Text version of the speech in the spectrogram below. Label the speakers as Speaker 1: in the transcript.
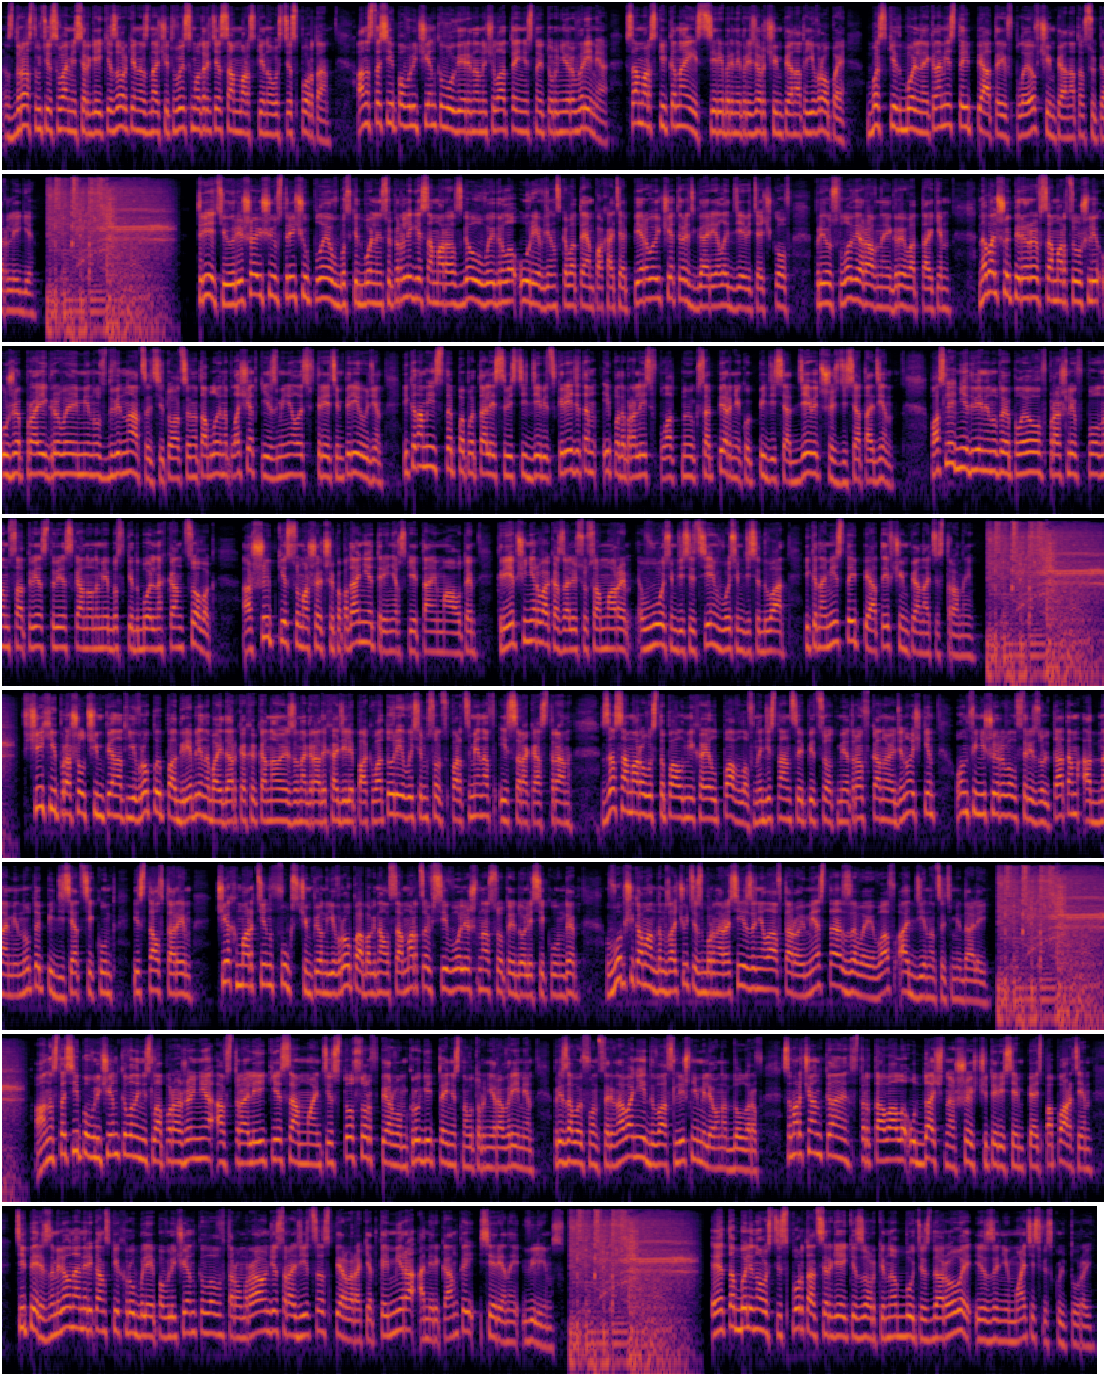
Speaker 1: Здравствуйте, с вами Сергей Кизоркин, и значит вы смотрите «Самарские новости спорта». Анастасия Павлюченкова уверенно начала теннисный турнир в Риме. Самарский каноист, серебряный призер чемпионата Европы. Баскетбольные экономисты – пятый в плей-офф чемпионата Суперлиги. Третью решающую встречу плей-офф баскетбольной суперлиги Самара СГУ выиграла у Ревдинского темпа, хотя первую четверть горела 9 очков при условии равной игры в атаке. На большой перерыв самарцы ушли уже проигрывая минус 12. Ситуация на табло и на площадке изменилась в третьем периоде. Экономисты попытались свести дебет с кредитом и подобрались вплотную к сопернику 59-61. Последние две минуты плей-офф прошли в полном соответствии с канонами баскетбольных концовок – Ошибки, сумасшедшие попадания, тренерские тайм-ауты. Крепче нервы оказались у Самары 87-82. Экономисты пятые в чемпионате страны. Чехии прошел чемпионат Европы по гребле на байдарках и каноэ. За награды ходили по акватории 800 спортсменов из 40 стран. За Самару выступал Михаил Павлов. На дистанции 500 метров в каноэ-одиночке он финишировал с результатом 1 минута 50 секунд и стал вторым. Чех Мартин Фукс, чемпион Европы, обогнал самарца всего лишь на сотой доли секунды. В общекомандном зачете сборная России заняла второе место, завоевав 11 медалей. Анастасия Павлюченкова нанесла поражение австралийке Саманте Стосор в первом круге теннисного турнира в Риме. Призовой фонд соревнований – 2 с лишним миллиона долларов. Самарчанка стартовала удачно 6-4-7-5 по партии. Теперь за миллионы американских рублей Павлюченкова во втором раунде сразится с первой ракеткой мира, американкой Сиреной Вильямс. Это были новости спорта от Сергея Кизоркина. Будьте здоровы и занимайтесь физкультурой.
